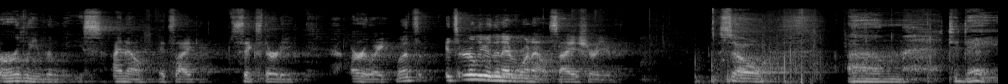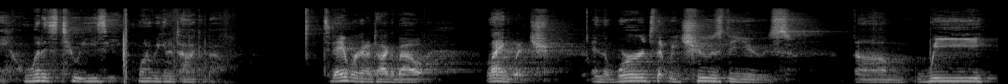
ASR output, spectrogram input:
early release. I know it's like six thirty early. Well, it's it's earlier than everyone else, I assure you. So um, today, what is too easy? What are we going to talk about? Today, we're going to talk about language and the words that we choose to use. Um, we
